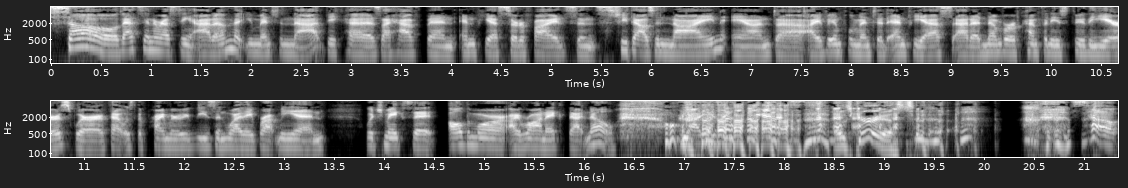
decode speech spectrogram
So that's interesting, Adam, that you mentioned that because I have been NPS certified since 2009 and uh, I've implemented NPS at a number of companies through the years where that was the primary reason why they brought me in, which makes it all the more ironic that no, we're not using NPS. I was curious. so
